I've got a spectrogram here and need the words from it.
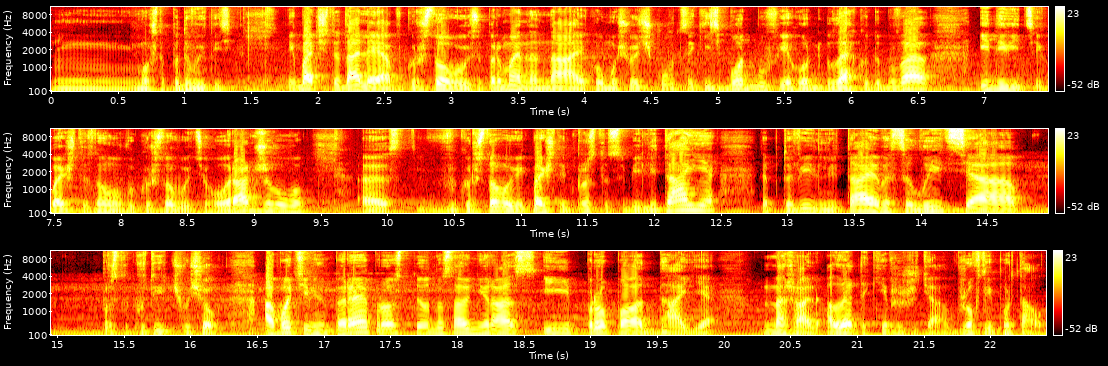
Можете подивитись. Як бачите, далі я використовую супермена на якомусь чувачку, це якийсь бот був, я його легко добиваю. І дивіться, як бачите, знову використовую цього оранжевого. Е, Використовую, як бачите, він просто собі літає, тобто він літає, веселиться. Просто крутий чувачок. А потім він бере просто на раз і пропадає. На жаль, але таке вже життя, в жовтий портал.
